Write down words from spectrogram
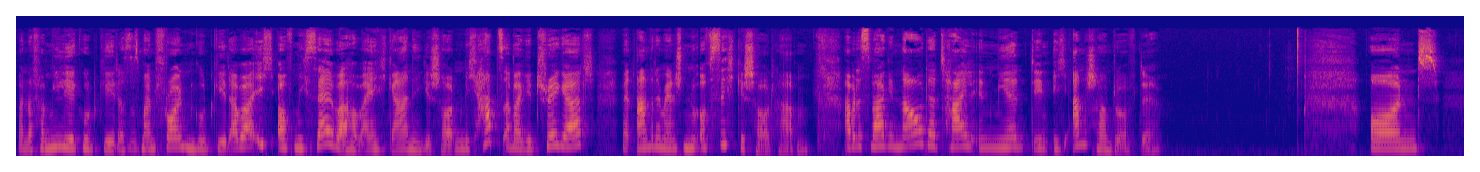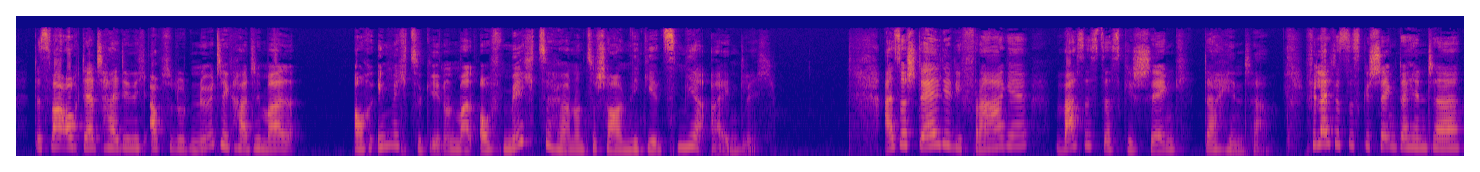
meiner Familie gut geht, dass es meinen Freunden gut geht. Aber ich auf mich selber habe eigentlich gar nie geschaut. Und mich hat's aber getriggert, wenn andere Menschen nur auf sich geschaut haben. Aber das war genau der Teil in mir, den ich anschauen durfte. Und das war auch der Teil, den ich absolut nötig hatte, mal auch in mich zu gehen und mal auf mich zu hören und zu schauen, wie geht's mir eigentlich? Also stell dir die Frage, was ist das Geschenk dahinter? Vielleicht ist das Geschenk dahinter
